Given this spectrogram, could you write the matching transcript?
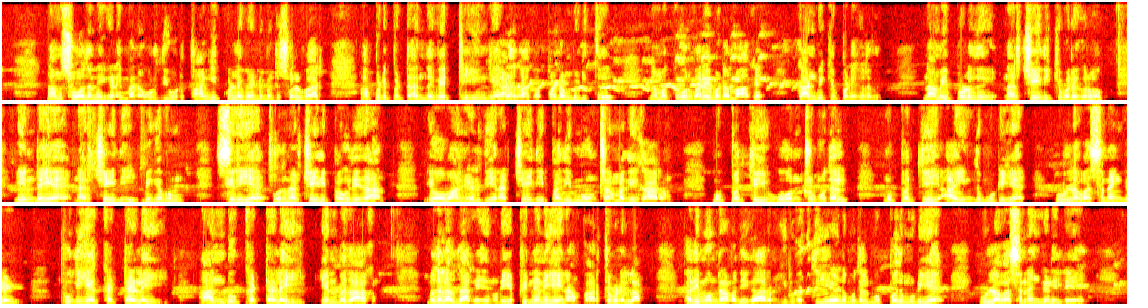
நாம் சோதனைகளை மன உறுதியோடு தாங்கிக் கொள்ள வேண்டும் என்று சொல்வார். அப்படிப்பட்ட அந்த வெற்றி இங்கே அழகாக படம் பிடித்து நமக்கு ஒரு வரைபடமாக காண்பிக்கப்படுகிறது. நாம் இப்பொழுது நற்செய்திக்கு வருகிறோம். இன்றைய நற்செய்தி மிகவும் சிறிய ஒரு நற்செய்தி பகுதிதான். யோவான் எழுதிய நற்செய்தி பதிமூன்றாம் அதிகாரம் முப்பத்தி ஒன்று முதல் முப்பத்தி ஐந்து முடிய உள்ள வசனங்கள் புதிய கட்டளை அன்பு கட்டளை என்பதாகும். முதலாவதாக இதனுடைய பின்னணியை நாம் பார்த்து விடலாம். பதிமூன்றாம் அதிகாரம் இருபத்தி ஏழு முதல் முப்பது முடிய உள்ள வசனங்களிலே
